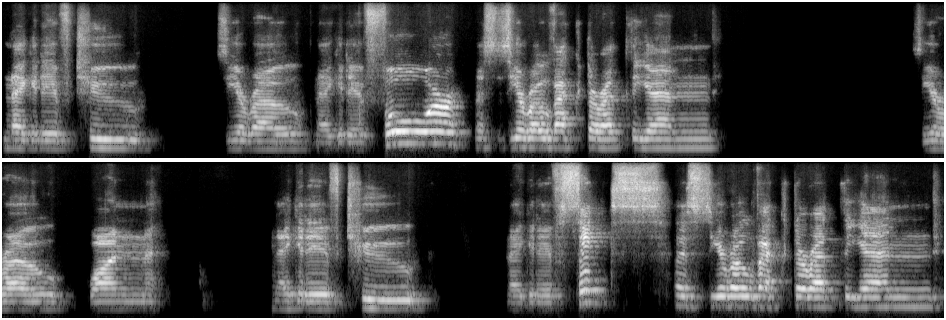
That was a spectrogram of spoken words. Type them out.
negative two, zero, negative four, this zero vector at the end. Zero, one, negative two, negative six, this zero vector at the end.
